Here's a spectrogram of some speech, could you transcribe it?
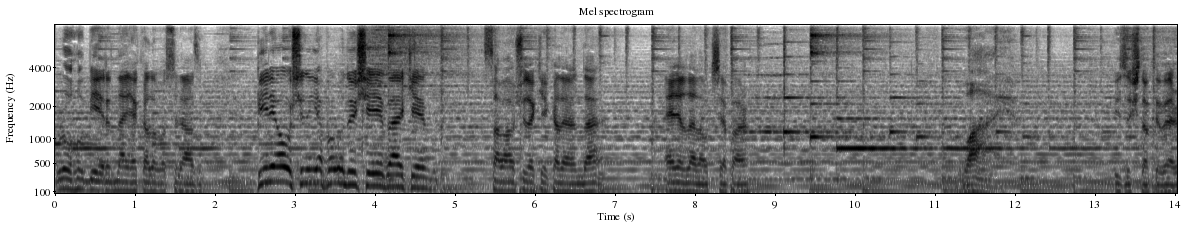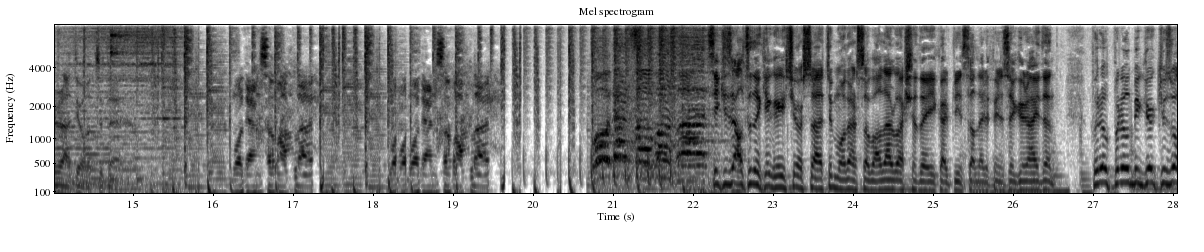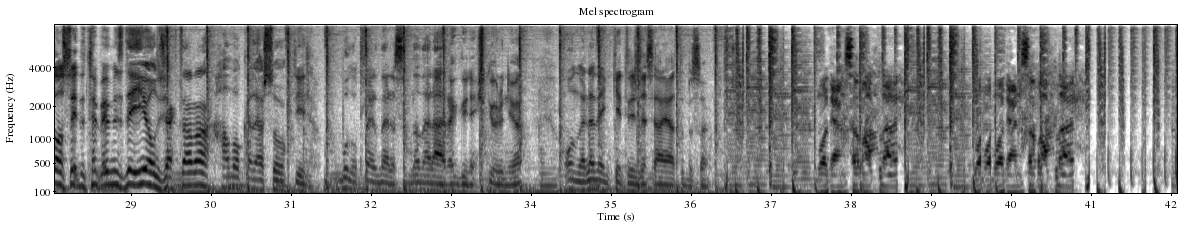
ruhu bir yerinden yakalaması lazım. Billy Ocean'ın yapamadığı şeyi belki sabah şu dakikalarında Annie Lennox yapar. Vay. 103.1 Radyo Atı'da. Modern Sabahlar Modern Sabahlar Modern Sabahlar 8-6 dakika geçiyor saatin modern sabahlar başladı. İyi kalpli insanlar hepinize günaydın. Pırıl pırıl bir gökyüzü olsaydı tepemizde iyi olacaktı ama hava o kadar soğuk değil. Bulutların arasından ara ara güneş görünüyor. Onlara denk getireceğiz hayatımızı. Modern Sabahlar Modern Sabahlar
